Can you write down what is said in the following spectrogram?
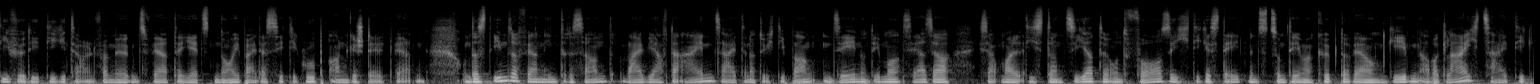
die für die digitalen Vermögenswerte jetzt neu bei der Citigroup angestellt werden. Und das ist insofern interessant, weil wir auf der einen Seite natürlich die Banken sehen und immer sehr, sehr, ich sag mal, distanziert differenzierte und vorsichtige Statements zum Thema Kryptowährungen geben, aber gleichzeitig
